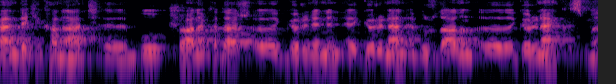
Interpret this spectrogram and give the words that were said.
bendeki kanaat e, bu şu ana kadar e, görünenin, e, görünen buzdağının e, görünen kısmı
